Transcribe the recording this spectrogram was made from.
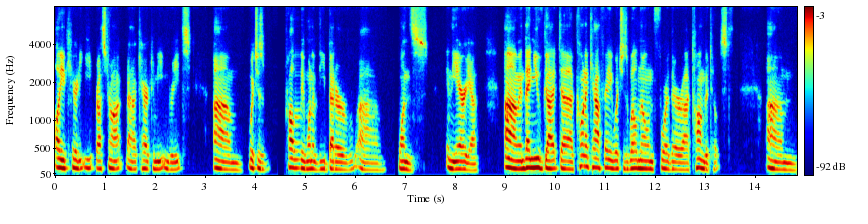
all you care to eat restaurant, character meet and greets, um, which is probably one of the better ones in the area. Um, and then you've got uh, Kona Cafe, which is well known for their uh, Tonga toast. Um,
